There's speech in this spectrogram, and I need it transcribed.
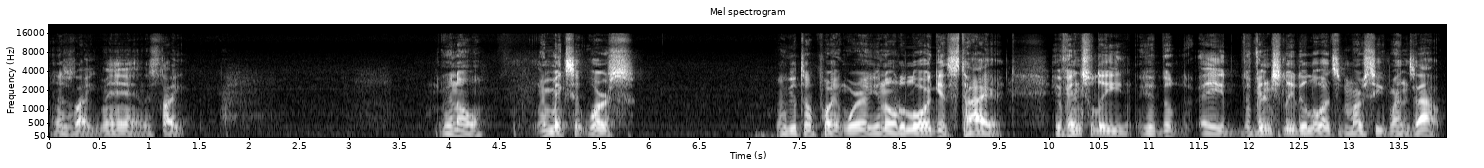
and it's like, man, it's like, you know, it makes it worse. We get to the point where, you know, the Lord gets tired. Eventually, the, hey, eventually the Lord's mercy runs out.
